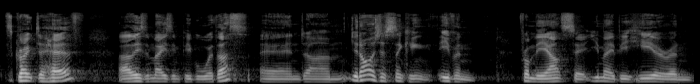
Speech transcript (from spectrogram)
it's great to have uh, these amazing people with us. And um, you know, I was just thinking, even from the outset, you may be here, and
